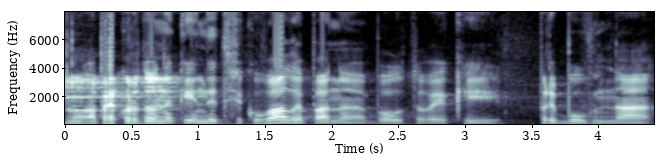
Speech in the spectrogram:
Ну, а прикордонники ідентифікували пана Болотова, який прибув на.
